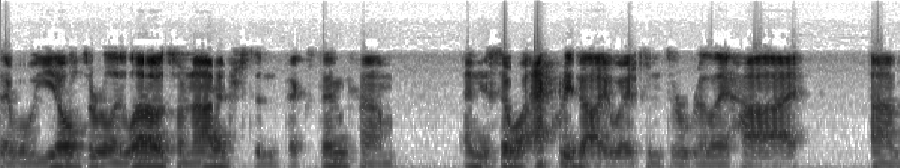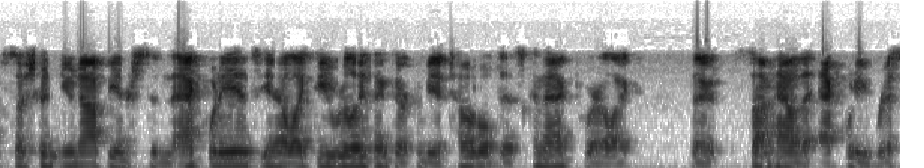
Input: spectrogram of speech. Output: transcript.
say, well, yields are really low, so I'm not interested in fixed income. And you say, well, equity valuations are really high, um, so shouldn't you not be interested in equities? You know, like, do you really think there can be a total disconnect where, like, that somehow the equity risk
